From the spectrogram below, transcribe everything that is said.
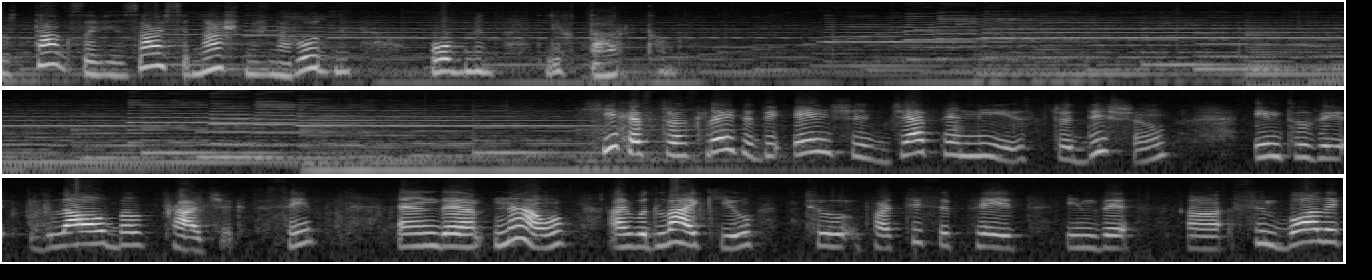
Ось так зав'язався наш міжнародний обмін ліхтариками. He has translated the ancient Japanese tradition into the global project, see? And uh, now I would like you to participate in the uh, symbolic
